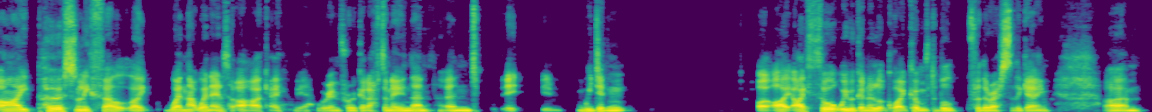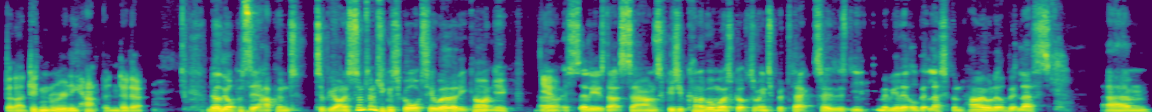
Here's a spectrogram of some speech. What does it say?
I personally felt like when that went in, oh, okay, yeah, we're in for a good afternoon then. And it, it, we didn't I, I thought we were going to look quite comfortable for the rest of the game, um, but that didn't really happen, did it? No, the opposite happened. To be honest, sometimes you can score too early, can't you? Yeah. Um, as silly as that sounds, because you've kind of almost got something to protect. So there's maybe a little bit less gun ho, a little bit less um,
